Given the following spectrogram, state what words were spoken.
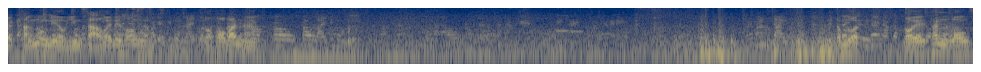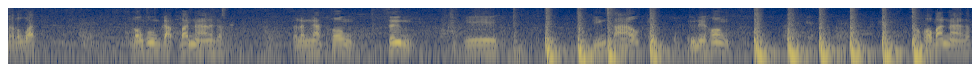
กักขังหน่วงเหนียวหญิงสาวไว้ในห้องครับสพบ้านนานี่ตำรวจโดยท่านรองสารวัตรรองผู้กำกับบ้านนานะครับกำลังงัดห้อง ซึ่งมีหญิงสาวอยู่ในห้องสพบ้านนาครับ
